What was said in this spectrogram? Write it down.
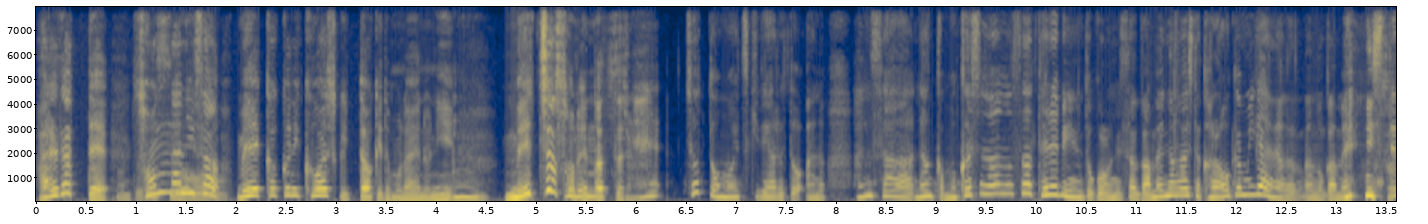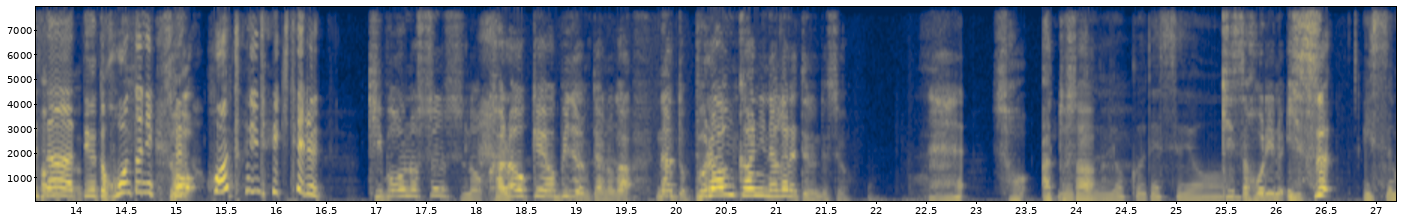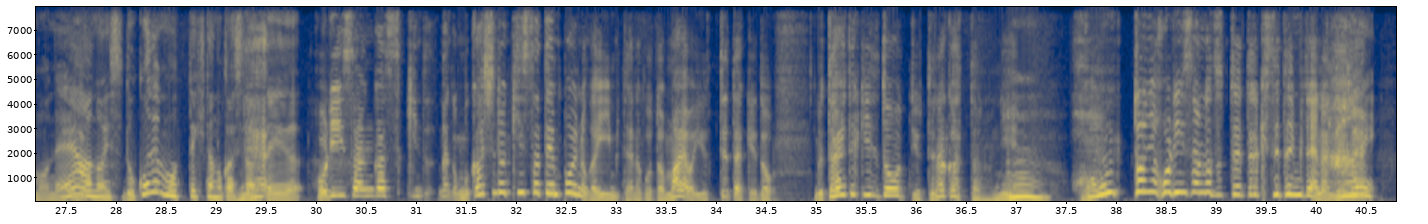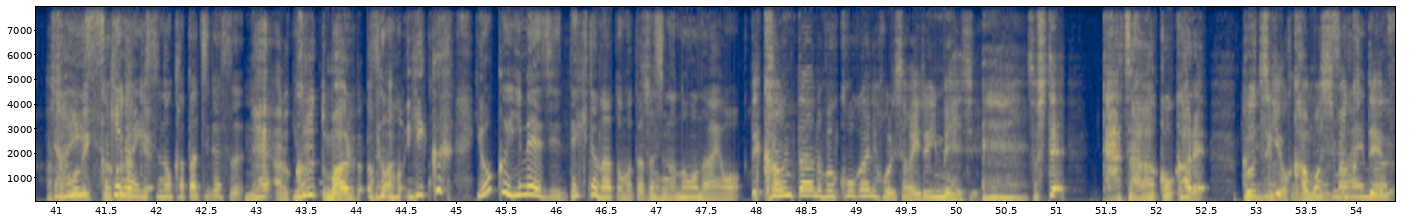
あれだってそんなにさ明確に詳しく言ったわけでもないのに、うん。めっちゃそれになってたじゃん。ね。ちょっと思いつきでやるとあのあのさなんか昔のあのさテレビのところにさ画面流したカラオケみたいなあの画面にしてさっていうと本当にそう。え本当にできてる。希望のスンスのカラオケ用ビデオみたいのがなんとブラウン管に流れてるんですよ。ね。そう。あとさよくよくですよ。喫茶堀井の椅子椅子もねあの椅子どこで持ってきたのかしらっていう、堀井さんが好きなんか昔の喫茶店っぽいのがいいみたいなことは前は言ってたけど具体的にどうって言ってなかったのに、うん。本当に堀井さんがずっとやってる喫茶店みたいなんだよね、はい。あそこの大一好きな。椅子の形です、ねあのくるっと回る。そういくよくイメージできたなと思って私の脳内を。でカウンターの向こう側に堀井さんがいるイメージ。ええ。そして田沢湖カレー。物議を醸しまくっている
